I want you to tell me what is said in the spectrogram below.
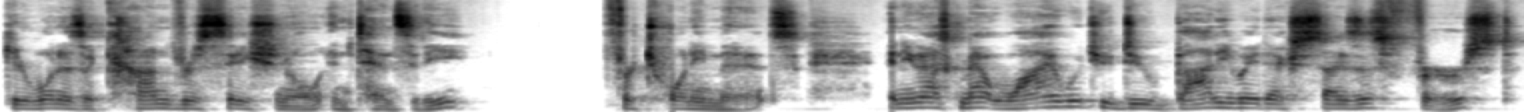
Gear one is a conversational intensity for 20 minutes. And you ask, Matt, why would you do body weight exercises first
